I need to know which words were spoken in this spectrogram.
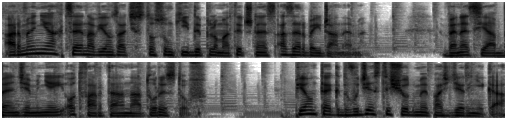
Armenia chce nawiązać stosunki dyplomatyczne z Azerbejdżanem. Wenecja będzie mniej otwarta na turystów. Piątek 27 października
